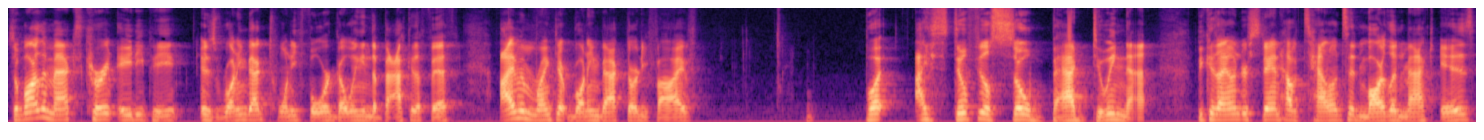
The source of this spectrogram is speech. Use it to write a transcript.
So Marlon Mack's current ADP is running back 24 going in the back of the fifth. I have him ranked at running back 35, but I still feel so bad doing that because I understand how talented Marlon Mack is.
